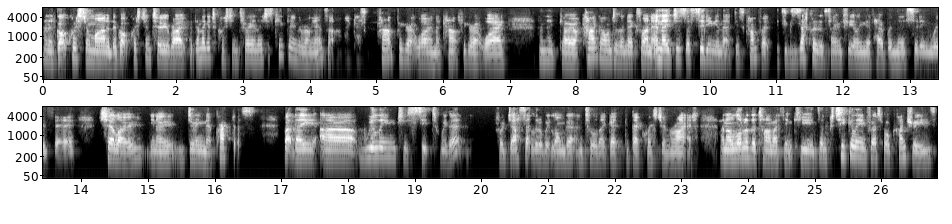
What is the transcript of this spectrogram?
And they've got question one and they've got question two, right? But then they get to question three and they just keep getting the wrong answer. They just can't figure out why and they can't figure out why and they go, I can't go on to the next one. And they just are sitting in that discomfort. It's exactly the same feeling they've had when they're sitting with their cello, you know, doing their practice. But they are willing to sit with it for just that little bit longer until they get that question right. And a lot of the time, I think kids, and particularly in first world countries,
